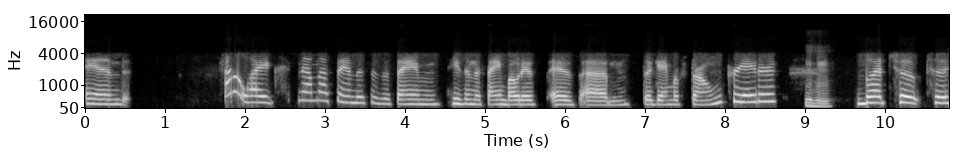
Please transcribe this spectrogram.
and kind of like, now I'm not saying this is the same, he's in the same boat as, as um, the Game of Thrones creators. Mhm. but to to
